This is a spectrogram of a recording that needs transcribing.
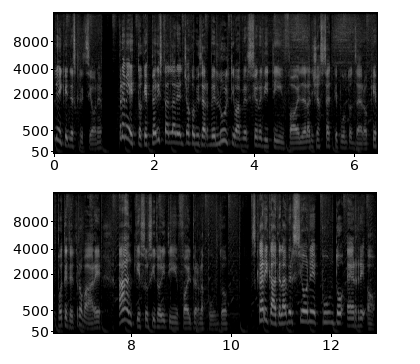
Link in descrizione. Premetto che per installare il gioco vi serve l'ultima versione di Teamfoil, la 17.0, che potete trovare anche sul sito di Teamfoil per l'appunto. Scaricate la versione .ro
